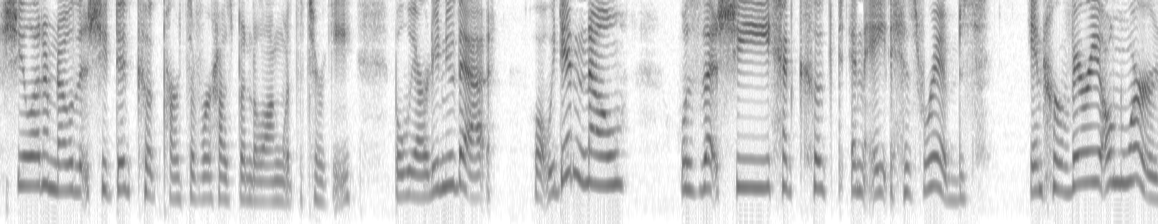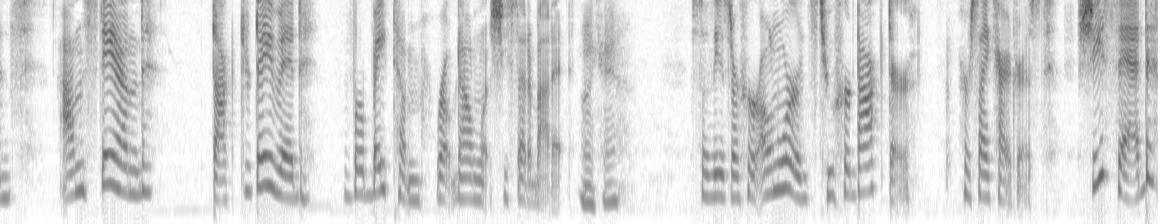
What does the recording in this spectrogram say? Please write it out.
she let him know that she did cook parts of her husband along with the turkey. But we already knew that. What we didn't know was that she had cooked and ate his ribs. In her very own words, on the stand, Dr. David verbatim wrote down what she said about it. Okay. So these are her own words to her doctor, her psychiatrist. She said,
